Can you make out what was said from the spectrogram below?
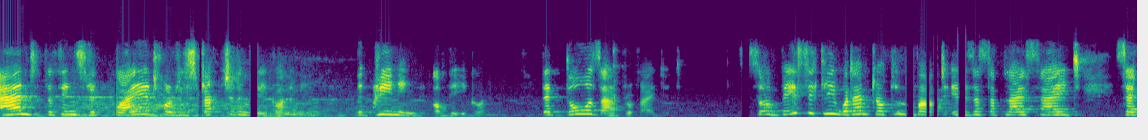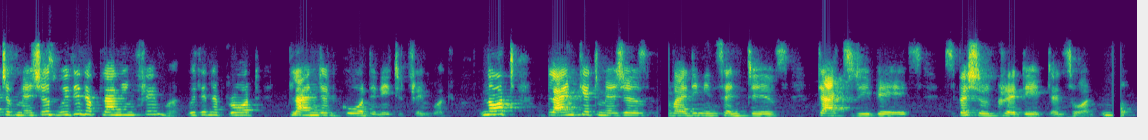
and the things required for restructuring the economy, the greening of the economy, that those are provided. So basically what I'm talking about is a supply side set of measures within a planning framework, within a broad planned and coordinated framework, not blanket measures providing incentives, tax rebates, special credit, and so on. No,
